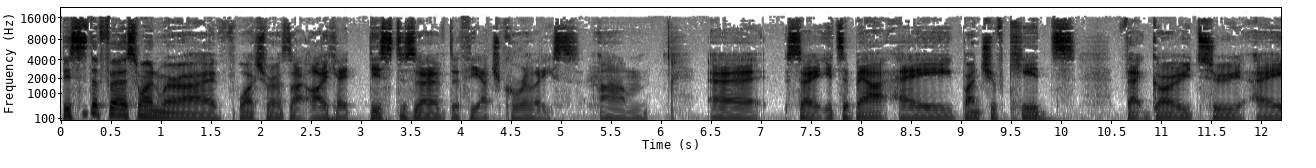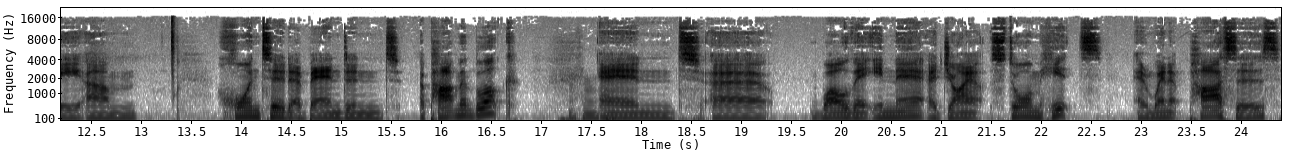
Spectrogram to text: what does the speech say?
This is the first one where I've watched where I was like, oh, okay, this deserved a theatrical release. Um, uh, so it's about a bunch of kids that go to a um, haunted, abandoned apartment block, and uh, while they're in there, a giant storm hits, and when it passes,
